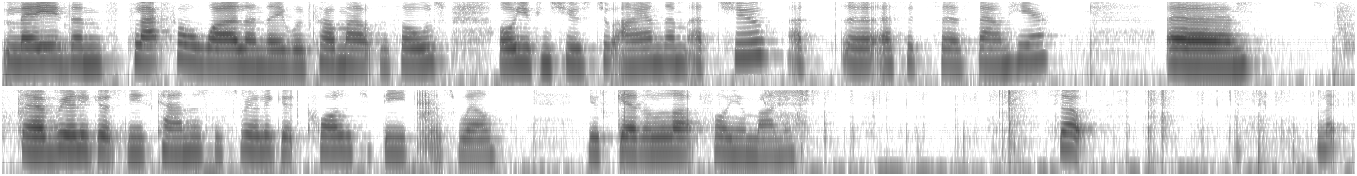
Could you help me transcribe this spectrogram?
lay them flat for a while and they will come out the folds or you can choose to iron them at two at as it says down here. Um, they're really good these candles. Is really good quality beads as well. You get a lot for your money. So let's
